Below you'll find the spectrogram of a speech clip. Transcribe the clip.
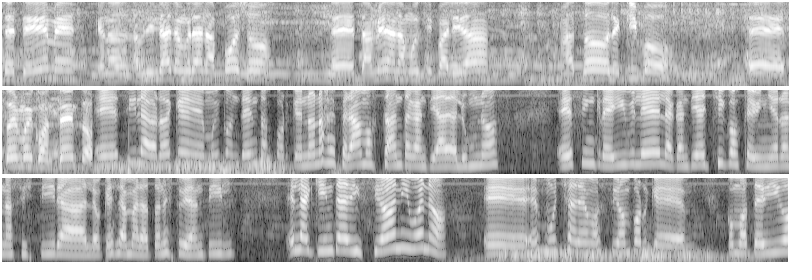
CTM, que nos brindaron un gran apoyo, eh, también a la municipalidad, a todo el equipo. Eh, estoy muy contento. sí, la verdad que muy contentos porque no nos esperábamos tanta cantidad de alumnos. Es increíble la cantidad de chicos que vinieron a asistir a lo que es la maratón estudiantil. Es la quinta edición y bueno, es mucha la emoción porque como te digo,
